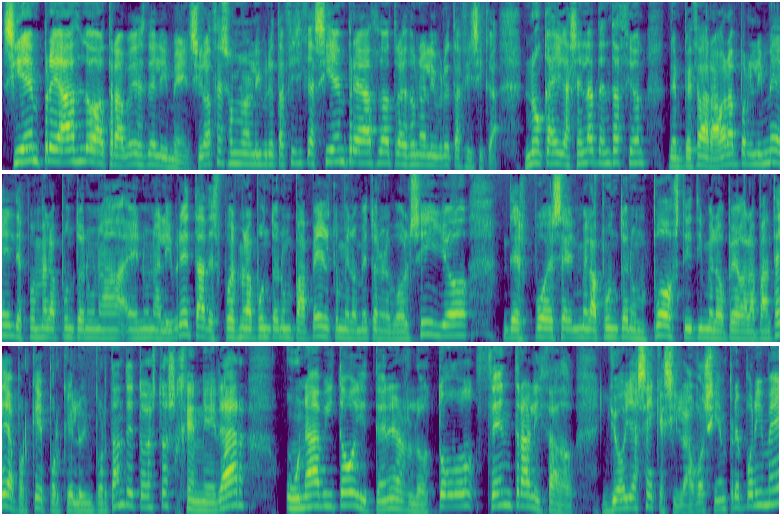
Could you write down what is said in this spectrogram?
siempre hazlo a través del email. Si lo haces en una libreta física, siempre hazlo a través de una libreta física. No caigas en la tentación de empezar ahora por el email, después me lo apunto en una, en una libreta, después me lo apunto en un papel que me lo meto en el bolsillo, después me lo apunto en un post-it y me lo pego a la pantalla. ¿Por qué? Porque lo importante de todo esto es generar un hábito y tenerlo todo centralizado. Yo ya sé que si lo hago siempre por email,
